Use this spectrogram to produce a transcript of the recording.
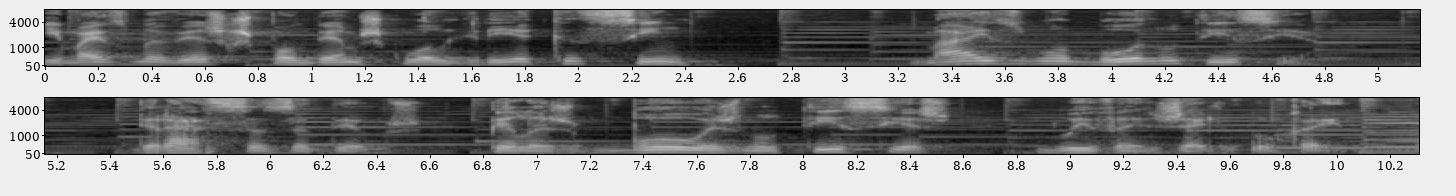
E mais uma vez respondemos com alegria que sim. Mais uma boa notícia. Graças a Deus pelas boas notícias do Evangelho do Reino.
